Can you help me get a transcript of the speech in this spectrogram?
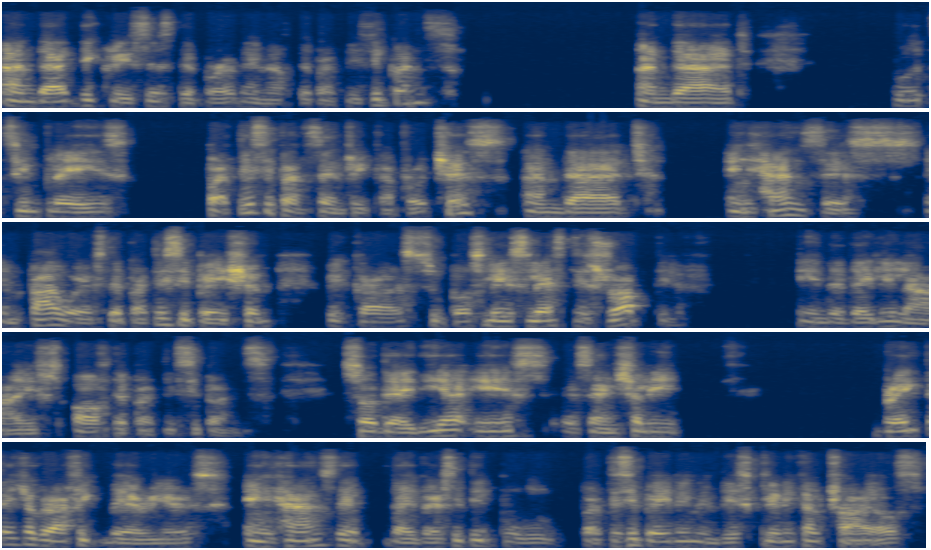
And that decreases the burden of the participants. And that puts in place participant-centric approaches and that enhances, empowers the participation because supposedly it's less disruptive in the daily lives of the participants. So the idea is essentially break the geographic barriers, enhance the diversity pool participating in these clinical trials,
